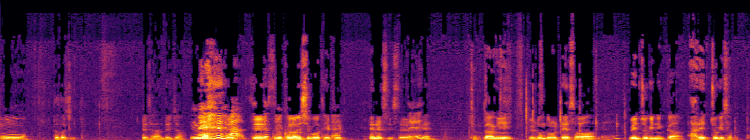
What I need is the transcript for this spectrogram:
오. 뜯어집니다. 네, 잘안 되죠? 네. 네, 아, 네. 그, 런 식으로 테이프를 떼낼 수 있어요. 네. 이렇게 적당히 이 정도를 떼서 네. 왼쪽이니까 아래쪽에서부터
